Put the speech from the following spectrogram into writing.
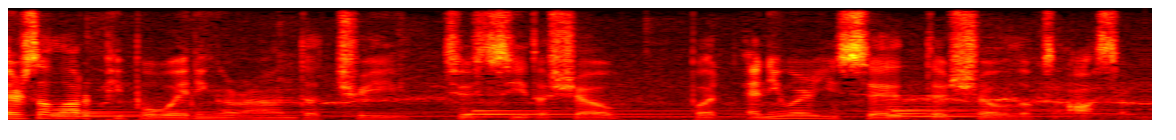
There's a lot of people waiting around the tree to see the show, but anywhere you sit, the show looks awesome.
